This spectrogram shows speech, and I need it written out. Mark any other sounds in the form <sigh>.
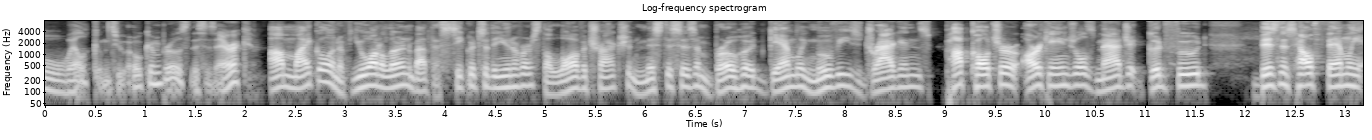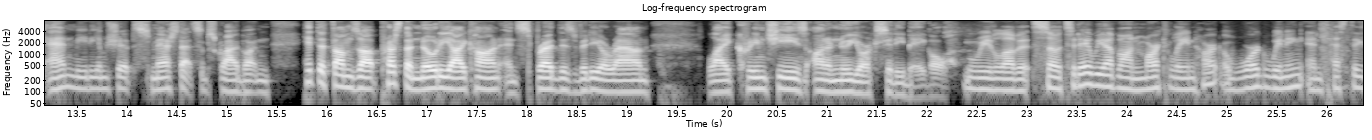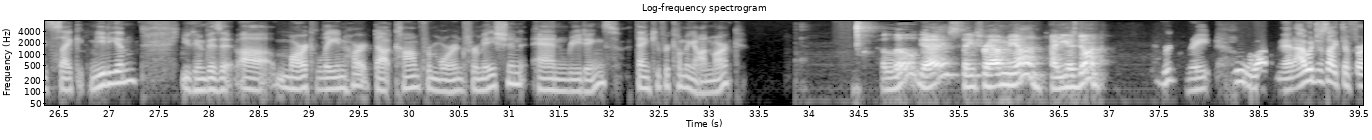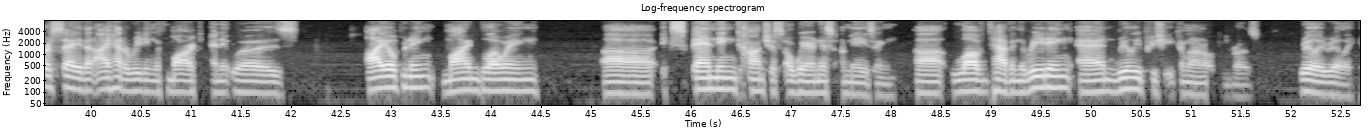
Welcome to Okon Bros. This is Eric. I'm Michael, and if you want to learn about the secrets of the universe, the law of attraction, mysticism, brohood, gambling, movies, dragons, pop culture, archangels, magic, good food, business, health, family, and mediumship, smash that subscribe button, hit the thumbs up, press the noti icon, and spread this video around like cream cheese on a New York City bagel. We love it. So today we have on Marc Lainhart, award-winning and tested psychic medium. You can visit uh, marclainhart.com for more information and readings. Thank you for coming on, Marc. Hello, guys. Thanks for having me on. How you guys doing? We're great. man. I would just like to first say that I had a reading with Marc, and it was eye-opening, mind-blowing, uh, expanding conscious awareness, amazing. Uh, loved having the reading and really appreciate you coming on Okon Bros. Really, really.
